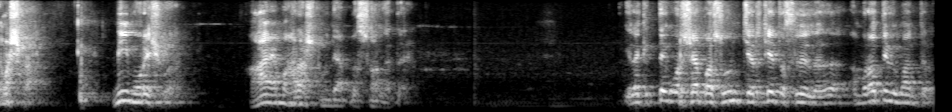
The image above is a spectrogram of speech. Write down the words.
नमस्कार. मी मोरेश्वर. हाय महाराष्ट्रमध्ये आपलं स्वागत आहे. गेल्या कित्येक वर्षापासून चर्चेत असलेलं अमरावती विमानतळ.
